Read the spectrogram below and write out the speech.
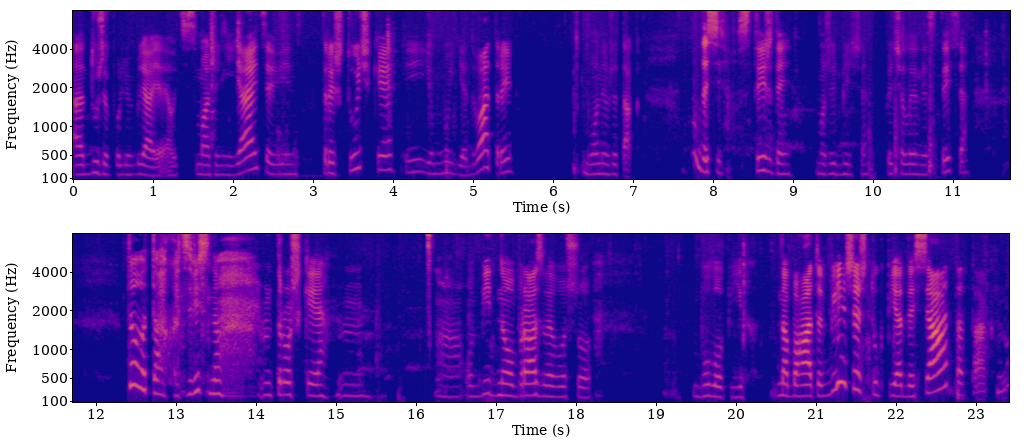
Е, Дуже полюбляє оці смажені яйця. Він три штучки і йому є два-три. Вони вже так. Ну, десь з тиждень, може більше, почали нестися. То так, звісно, трошки обідно, образливо, що було б їх набагато більше, штук 50, а так, ну,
